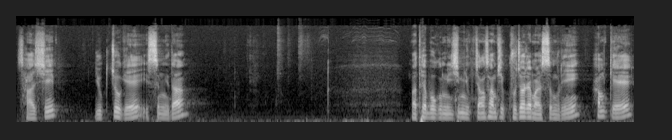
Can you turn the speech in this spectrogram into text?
46쪽에 있습니다. 마태복음 26장 39절의 말씀 우리 함께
